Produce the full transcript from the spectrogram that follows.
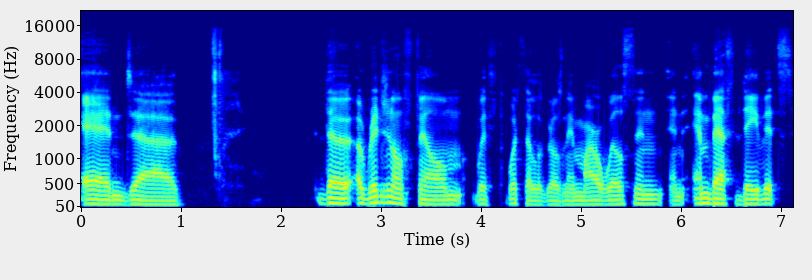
and uh, the original film with what's that little girl's name, Mara Wilson and Embeth Davidtz.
